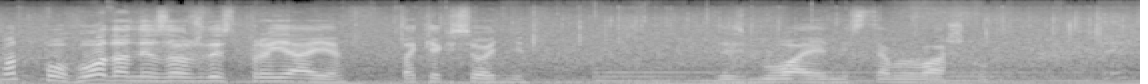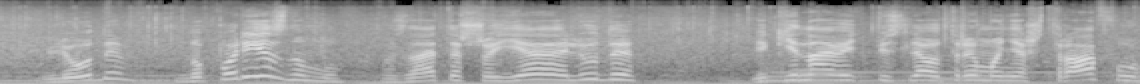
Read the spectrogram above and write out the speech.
От погода не завжди сприяє, так як сьогодні. Десь буває місцями важко. Люди, ну по-різному. Ви знаєте, що є люди, які навіть після отримання штрафу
